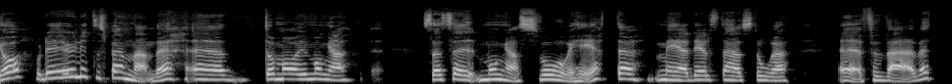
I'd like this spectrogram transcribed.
Ja, och det är ju lite spännande. Eh, de har ju många, så att säga, många svårigheter med dels det här stora eh, förvärvet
